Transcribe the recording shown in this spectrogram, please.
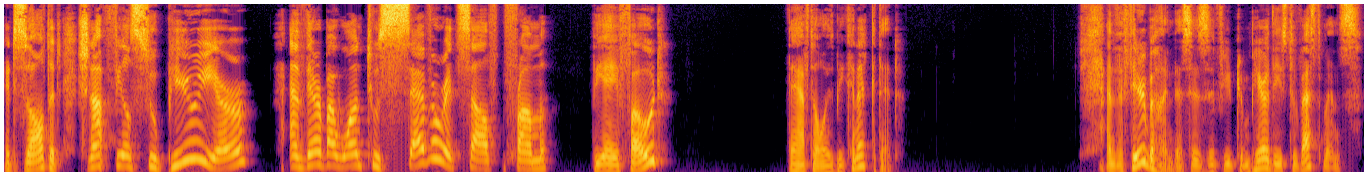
exalted, should not feel superior and thereby want to sever itself from the ephod. They have to always be connected. And the theory behind this is if you compare these two vestments,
